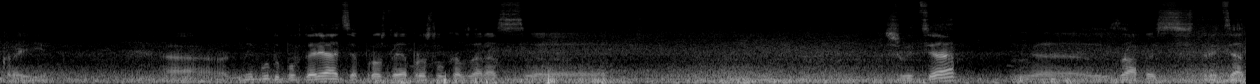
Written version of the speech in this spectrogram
України. Не буду повторятися, просто я прослухав зараз е, швеця, е, запис 30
